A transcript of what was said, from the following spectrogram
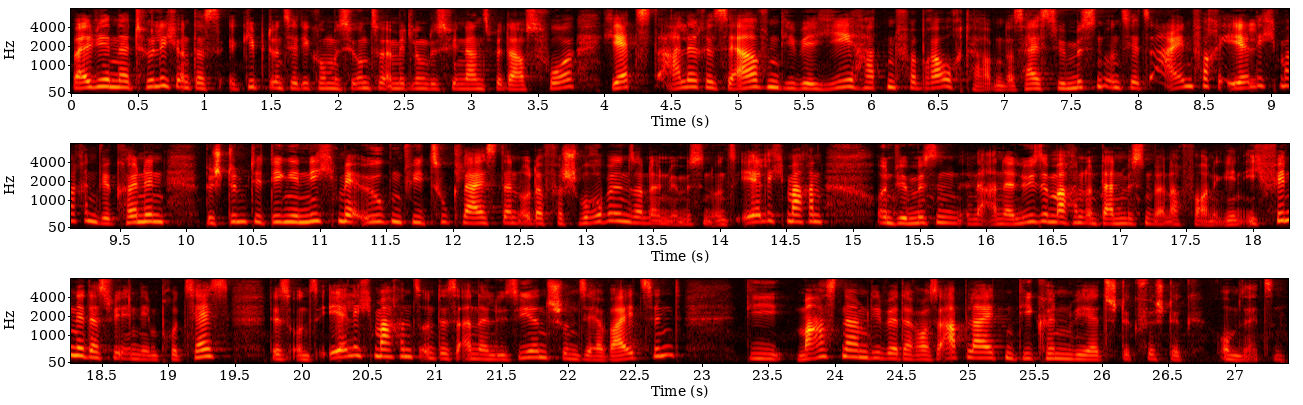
weil wir natürlich, und das gibt uns ja die Kommission zur Ermittlung des Finanzbedarfs vor, jetzt alle Reserven, die wir je hatten, verbraucht haben. Das heißt, wir müssen uns jetzt einfach ehrlich machen. Wir können bestimmte Dinge nicht mehr irgendwie zukleistern oder verschwurbeln, sondern wir müssen uns ehrlich machen und wir müssen eine Analyse machen und dann müssen wir nach vorne gehen. Ich finde, dass wir in dem Prozess des uns Ehrlichmachens und des Analysierens schon sehr weit sind. Die Maßnahmen, die wir daraus ableiten, die können wir jetzt Stück für Stück umsetzen.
